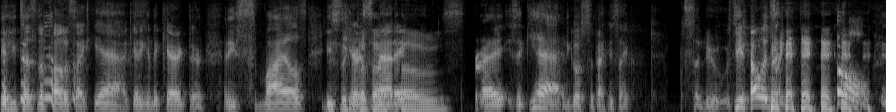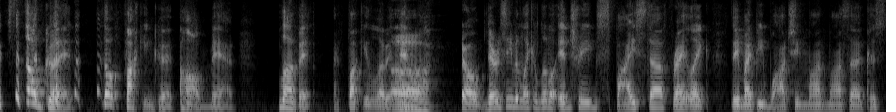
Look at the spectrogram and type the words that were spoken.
yeah he does the pose like yeah, getting into character, and he smiles. He's Just, charismatic, pose. right? He's like yeah, and he goes to the back. He's like, what's the news? You know, it's like oh, so good, so fucking good. Oh man, love it. I fucking love it. And oh, you know, there's even like a little intrigue, spy stuff, right? Like they might be watching Mon Mothma because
